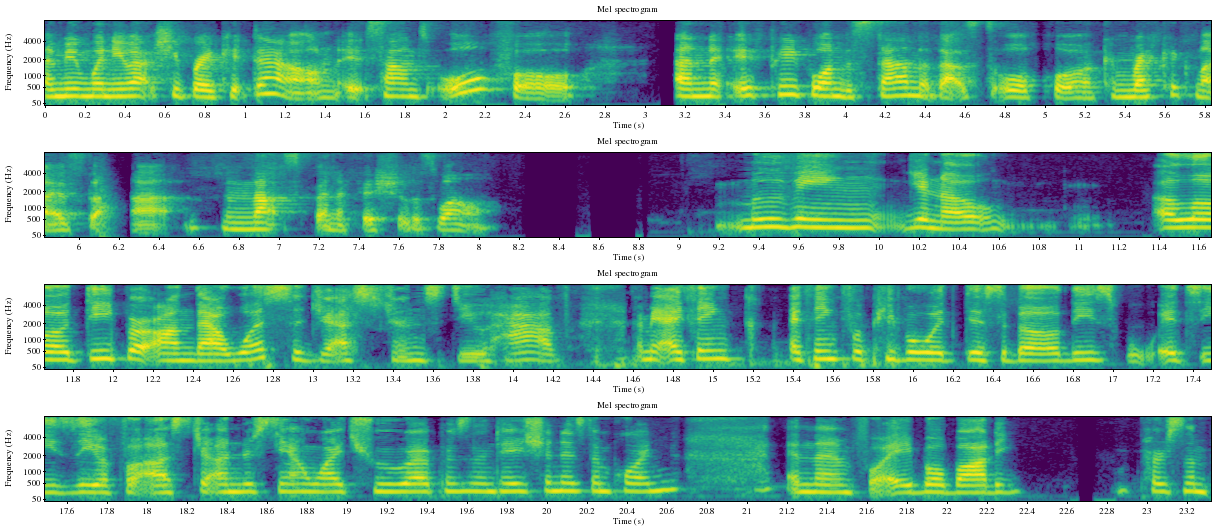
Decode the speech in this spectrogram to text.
i mean when you actually break it down it sounds awful and if people understand that that's awful and can recognize that then that's beneficial as well moving you know a little deeper on that, what suggestions do you have? I mean, I think I think for people with disabilities, it's easier for us to understand why true representation is important, and then for able-bodied person,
